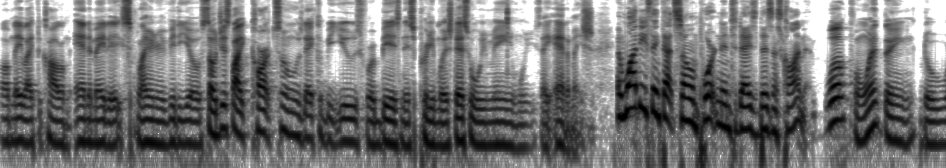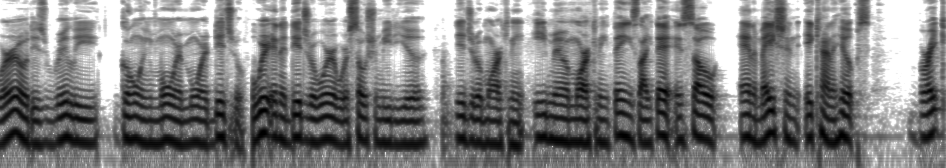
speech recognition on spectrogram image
Um, they like to call them animated explainer videos. So just like cartoons that could be used for business, pretty much. That's what we mean when you say animation. And why do you think that's so important in today's business climate? Well, for one thing, the world is really going more and more digital. We're in a digital world where social media, digital marketing, email marketing, things like that. And so animation, it kind of helps break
